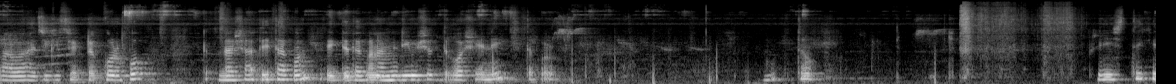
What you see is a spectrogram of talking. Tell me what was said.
বা ভাজি কিছু একটা করব। আপনার সাথেই থাকুন, দেখতে থাকুন, আমি ডিম সিদ্ধ বসিয়ে নিই, তারপর তো ফ্রিজ থেকে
